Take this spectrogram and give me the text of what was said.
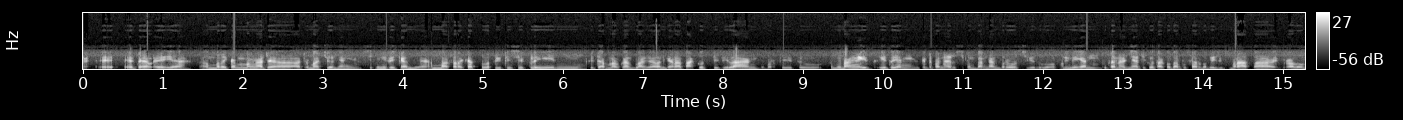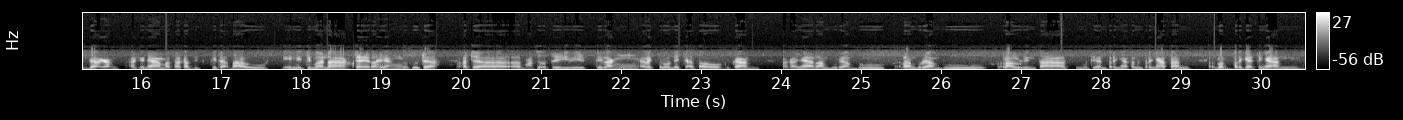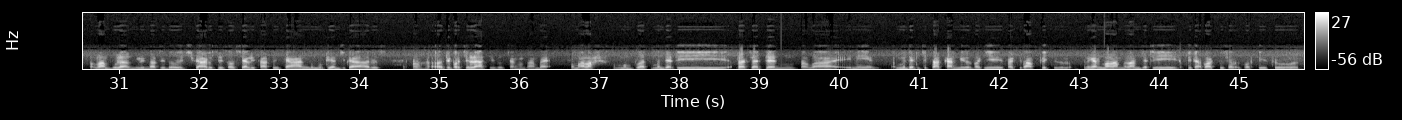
ETLE e ya, mereka memang ada ada kemajuan yang signifikan ya. Masyarakat lebih disiplin, tidak melakukan pelanggaran karena takut ditilang seperti itu. Memang itu yang ke depan harus dikembangkan terus gitu loh. Ini kan bukan hanya di kota-kota besar tapi merata. Kalau enggak kan akhirnya masyarakat tidak tahu ini di mana daerah yang sudah ada eh, masuk di tilang elektronik atau bukan. Makanya rambu-rambu, rambu-rambu lalu lintas, kemudian peringatan-peringatan terkait dengan rambu lalu lintas itu juga harus disosialisasikan, kemudian juga harus uh, diperjelas itu jangan sampai malah membuat menjadi presiden bahwa ini menjadi jebakan gitu bagi bagi publik gitu loh. Ini kan malah malah menjadi tidak bagus kalau seperti itu.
